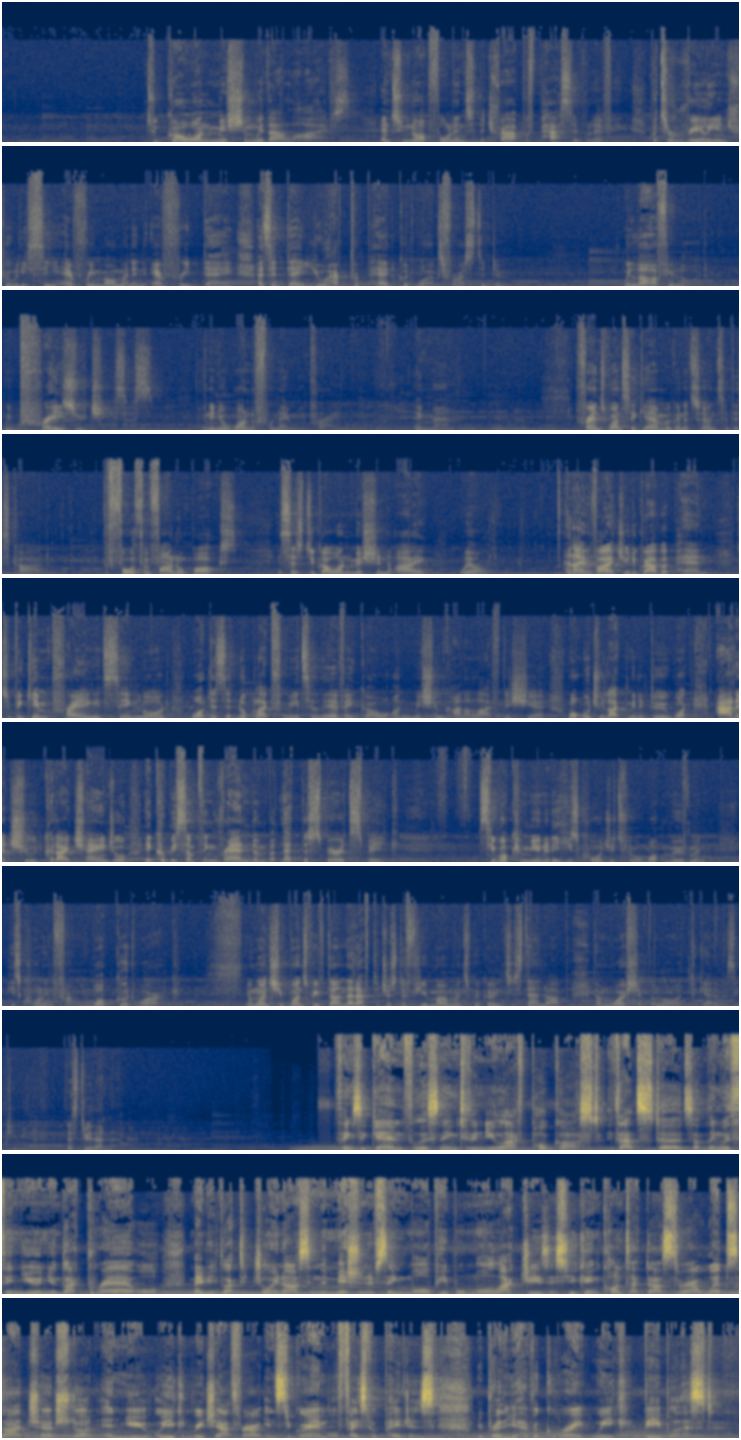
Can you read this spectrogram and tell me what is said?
to go on mission with our lives and to not fall into the trap of passive living, but to really and truly see every moment and every day as a day you have prepared good works for us to do. We love you, Lord. We praise you, Jesus. And in your wonderful name we pray. Amen. Amen. Friends, once again, we're going to turn to this card, the fourth and final box. It says, To go on mission, I will. And I invite you to grab a pen to begin praying and seeing, Lord, what does it look like for me to live a go on mission kind of life this year? What would you like me to do? What attitude could I change? Or it could be something random, but let the Spirit speak. See what community He's called you to, or what movement He's calling from you, what good work. And once, you, once we've done that, after just a few moments, we're going to stand up and worship the Lord together as a community. Let's do that now. Thanks again for listening to the New Life podcast. If that stirred something within you and you'd like prayer, or maybe you'd like to join us in the mission of seeing more people more like Jesus, you can contact us through our website, church.nu, or you can reach out through our Instagram or Facebook pages. We pray that you have a great week. Be blessed.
